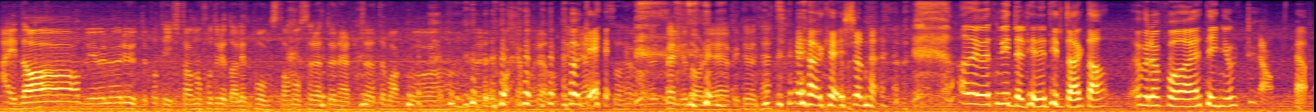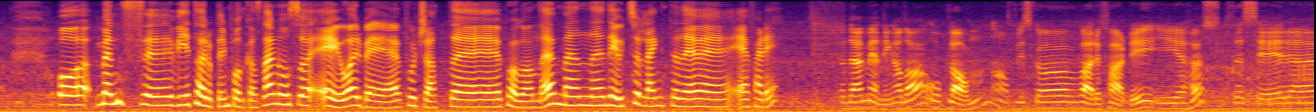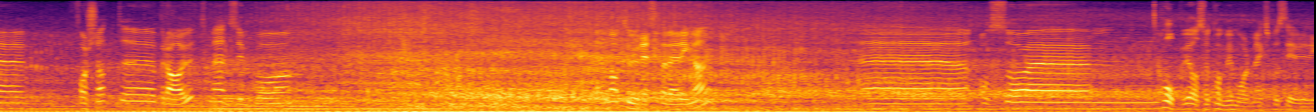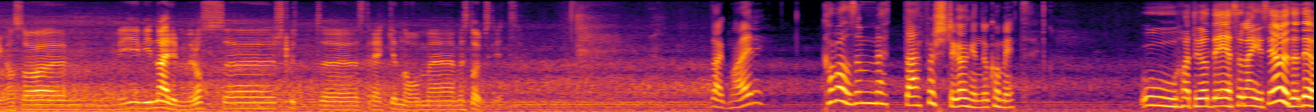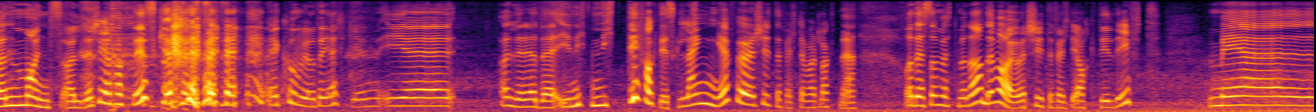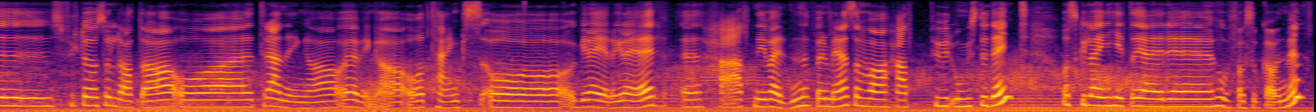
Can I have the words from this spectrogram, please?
Nei, da hadde vi vel vært ute på tirsdag og fått rydda litt på onsdag, og så returnert tilbake og tilbake på fredag, tenker jeg. Så det var veldig dårlig effektivitet. Ja, ok, skjønner. Og det er jo et midlertidig tiltak da, for å få ting gjort. Ja. Ja. Og mens eh, vi tar opp den podkasten her nå, så er jo arbeidet fortsatt eh, pågående. Men eh, det er jo ikke så lenge til det er ferdig. Det er meninga da, og planen, at vi skal være ferdig i høst. Det ser fortsatt bra ut med hensyn på naturrestaureringa. Og så håper vi også å komme i mål med eksplosivryddinga. Vi, vi nærmer oss eh, sluttstreken nå med, med stormskritt. Dagmar, hva var det som møtte deg første gangen du kom hit? Oh, vet du hva, det er så lenge siden. Vet du. Det er jo en mannsalder siden, faktisk. jeg kom jo til Hjerkinn eh, allerede i 1990, faktisk. Lenge før skytefeltet ble lagt ned. Og det som møtte meg da, det var jo et skytefelt i aktiv drift. Med fullt av soldater og treninger og øvinger og tanks og greier og greier. Eh, Helt ny verden for meg som var helt pur ung student og skulle inn hit og gjøre eh, hovedfagsoppgaven min.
